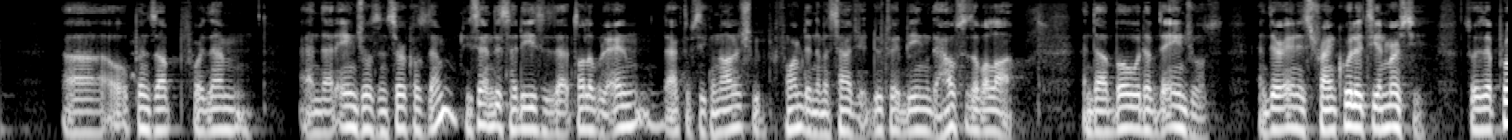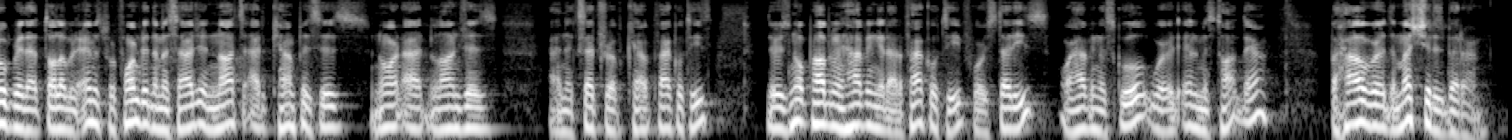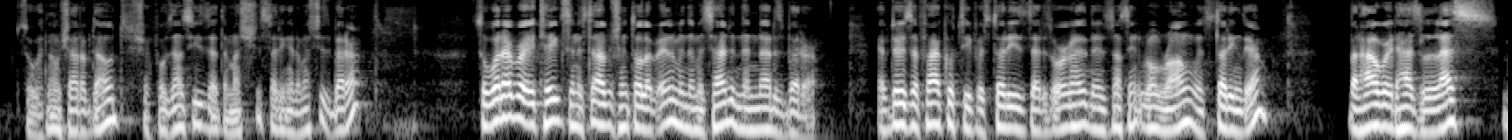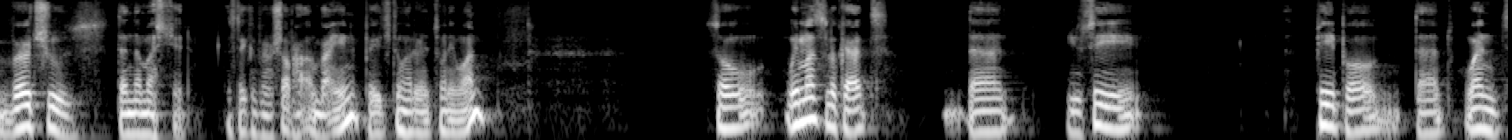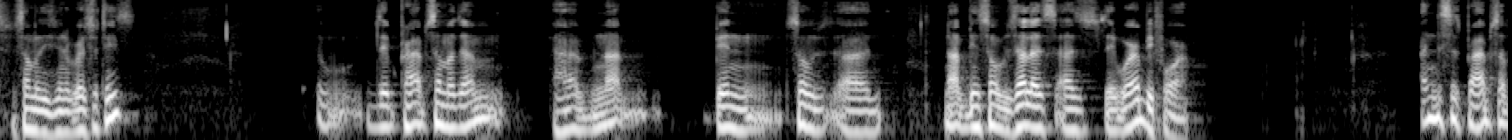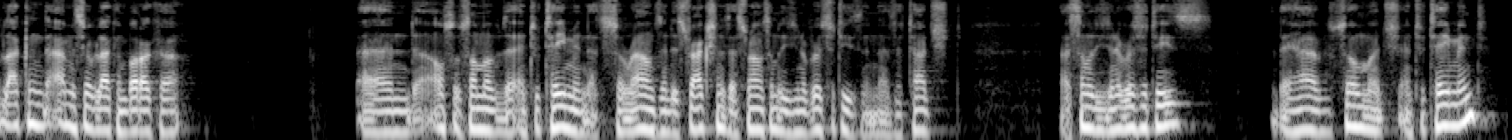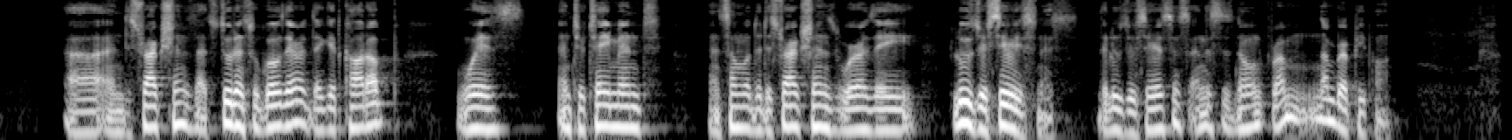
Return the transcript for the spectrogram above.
uh, opens up for them and that angels encircles them. He said in this hadith is that talabul ilm, the act of seeking knowledge, should be performed in the masajid due to it being the houses of Allah and the abode of the angels, and therein is tranquility and mercy. So it's appropriate that talabul ilm is performed in the masajid, not at campuses, nor at lounges, and etc. of faculties. There is no problem in having it at a faculty for studies or having a school where ilm is taught there. But however, the masjid is better. So with no shadow of doubt, Sheikh Fawzan sees that the masjid, studying at the masjid is better. So whatever it takes in establishing talab ilm in the masjid, then that is better. If there is a faculty for studies that is organized, there is nothing wrong with studying there. But however, it has less virtues than the masjid. It's taken from Sharh al-Arba'in, page 221. So we must look at that you see people that went to some of these universities, they, perhaps some of them have not been so uh, not been so zealous as they were before. And this is perhaps of lacking the atmosphere of lacking barakah and also some of the entertainment that surrounds and distractions that surround some of these universities and as attached uh, some of these universities they have so much entertainment uh, and distractions that students who go there, they get caught up with entertainment and some of the distractions where they lose their seriousness. They lose their seriousness, and this is known from a number of people.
